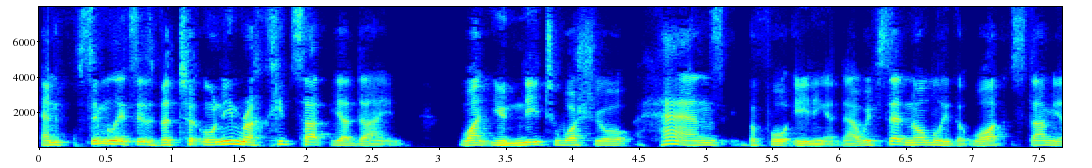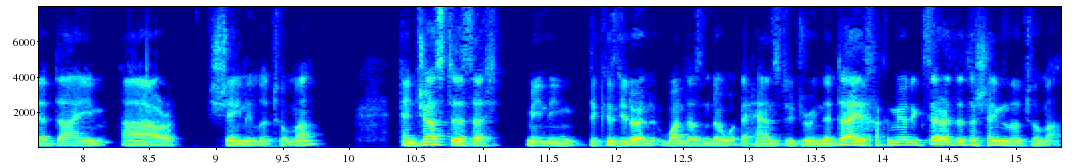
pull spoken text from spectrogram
And similarly, it says, "V'te'unim rachitzat yadayim." One, you need to wash your hands before eating it. Now, we've said normally that what stam yadayim are sheni latuma, and just as a meaning because you don't, one doesn't know what the hands do during the day, chachamiyot exeret that a sheni latuma.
